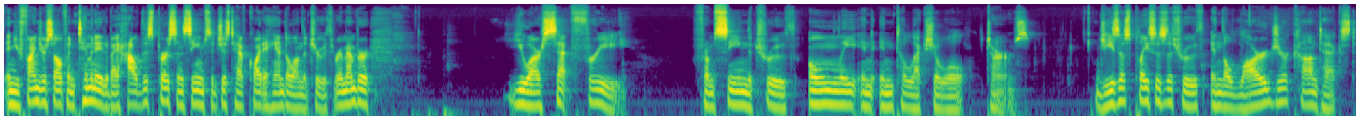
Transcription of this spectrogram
and you find yourself intimidated by how this person seems to just have quite a handle on the truth, remember you are set free from seeing the truth only in intellectual terms. Jesus places the truth in the larger context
